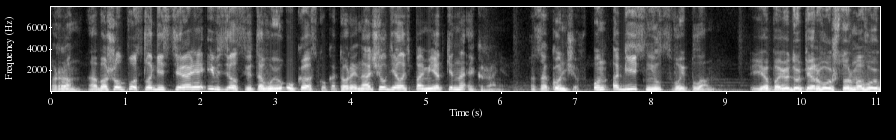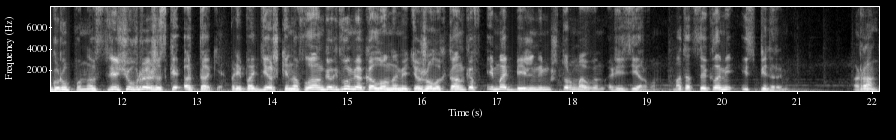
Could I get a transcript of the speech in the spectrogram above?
Ран обошел пост логистиария и взял световую указку, которой начал делать пометки на экране. Закончив, он объяснил свой план. «Я поведу первую штурмовую группу навстречу вражеской атаке при поддержке на флангах двумя колоннами тяжелых танков и мобильным штурмовым резервом, мотоциклами и спидерами. Ран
